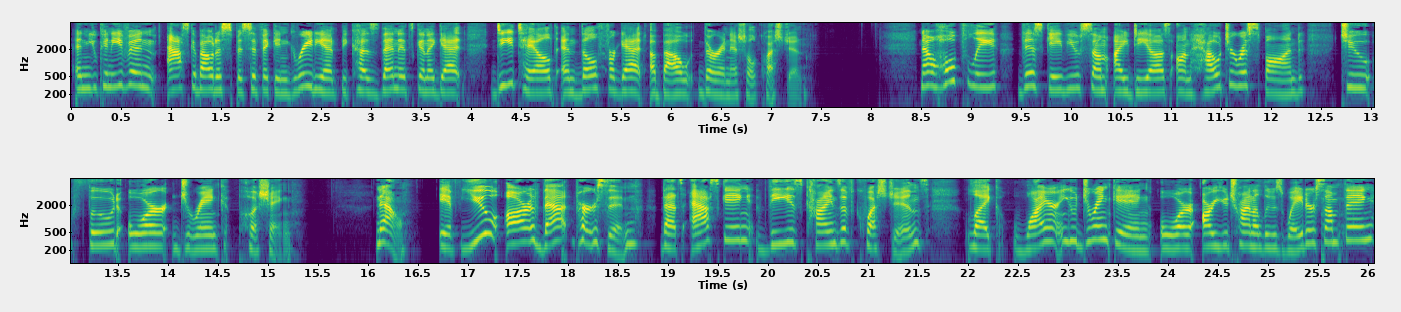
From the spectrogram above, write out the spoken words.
And you can even ask about a specific ingredient because then it's going to get detailed and they'll forget about their initial question. Now, hopefully, this gave you some ideas on how to respond to food or drink pushing. Now, if you are that person that's asking these kinds of questions, like, why aren't you drinking? Or are you trying to lose weight or something?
